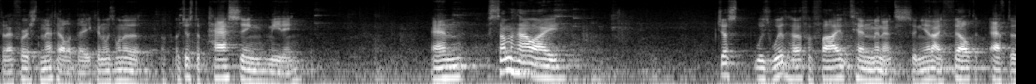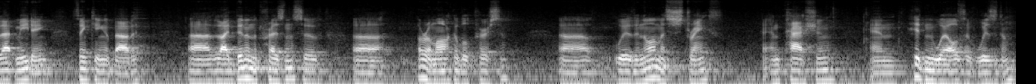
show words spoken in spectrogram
that I first met Ella and it was one of the, just a passing meeting. And somehow I just was with her for five, ten minutes, and yet I felt after that meeting, thinking about it, uh, that I'd been in the presence of uh, a remarkable person uh, with enormous strength and passion and hidden wells of wisdom.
